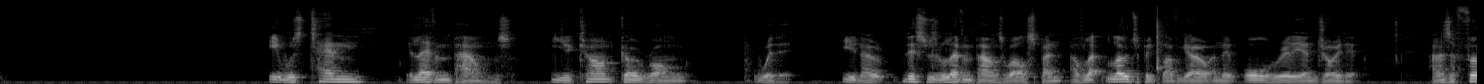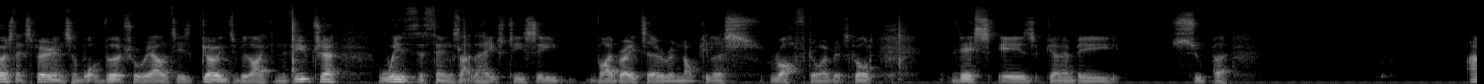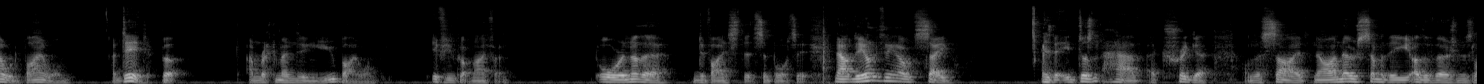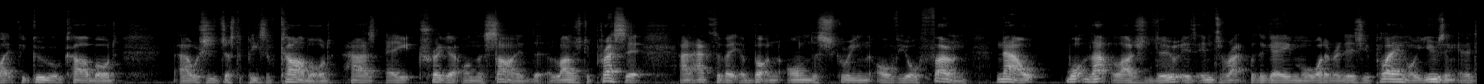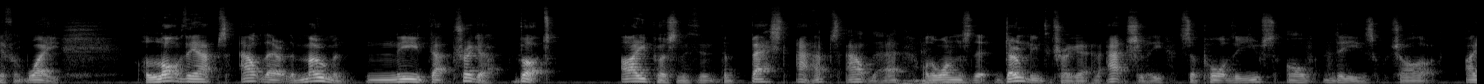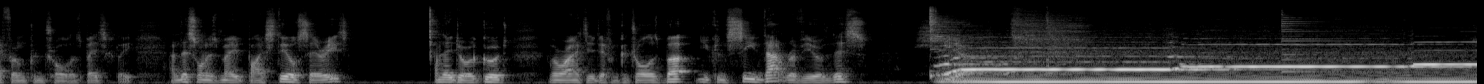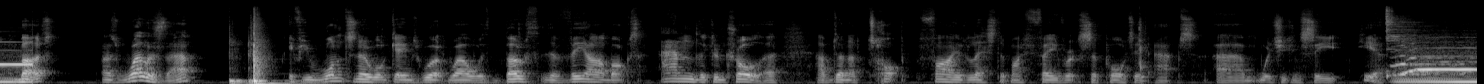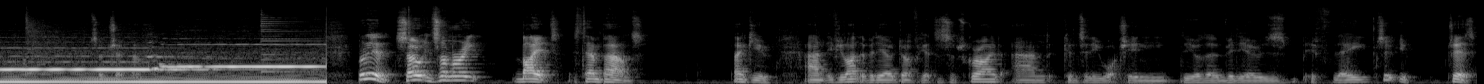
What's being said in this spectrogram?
it was 10, 11 pounds. You can't go wrong with it. You know, this was 11 pounds well spent. I've let loads of people have a go and they've all really enjoyed it. And as a first experience of what virtual reality is going to be like in the future, with the things like the HTC vibrator and Oculus Rift or whatever it's called. This is going to be super. I would buy one. I did, but I'm recommending you buy one if you've got an iPhone or another device that supports it. Now, the only thing I would say is that it doesn't have a trigger on the side. Now, I know some of the other versions, like the Google Cardboard, uh, which is just a piece of cardboard, has a trigger on the side that allows you to press it and activate a button on the screen of your phone. Now, what that allows you to do is interact with the game or whatever it is you're playing or using in a different way. A lot of the apps out there at the moment need that trigger, but I personally think the best apps out there are the ones that don't need the trigger and actually support the use of these, which are iPhone controllers basically. And this one is made by SteelSeries, and they do a good variety of different controllers. But you can see that review of this here. But as well as that, if you want to know what games work well with both the VR box and the controller, I've done a top five list of my favourite supported apps, um, which you can see here. Brilliant. So in summary, buy it. It's £10. Thank you. And if you like the video, don't forget to subscribe and continue watching the other videos if they suit you. Cheers.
